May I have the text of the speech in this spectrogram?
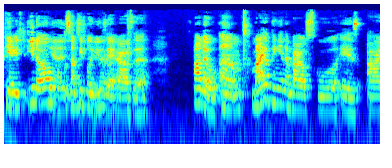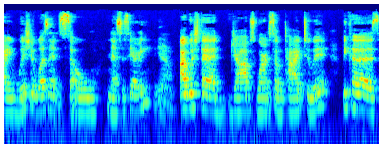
PhD. You know, Yeah, some people use it as a. I don't know. Um, my opinion about school is I wish it wasn't so necessary. yeah, I wish that jobs weren't so tied to it because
